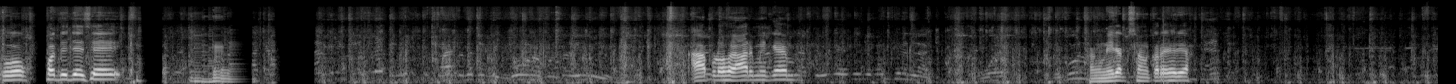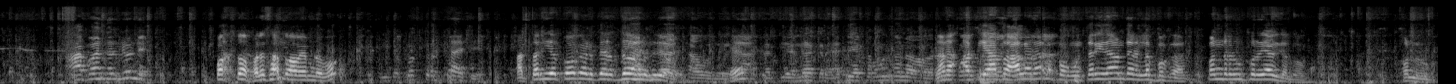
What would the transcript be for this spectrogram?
કૂવો ખોદી દેશે. આપણો હોય આર્મી કેમ્પ. નિરીક્ષણ કરે છે પક્ષ આ બંધ રહ્યું ને? પગ તો ભલે સાતો આવે એમને તરીએ પગ ને ત્યારે દહ નથી આવે ના ના અત્યારે આ તો હાલ ના લગભગ હું તરી જાવ ને ત્યારે લગભગ પંદર ઉપર આવી જતો પંદર ઉપર.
